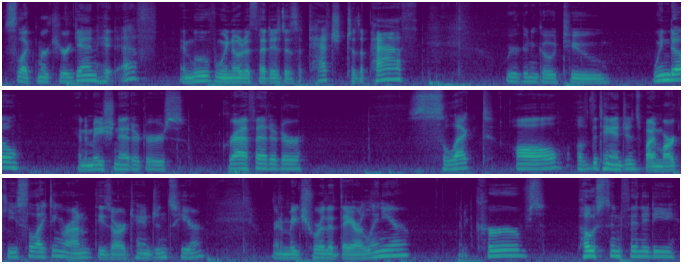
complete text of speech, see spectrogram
select Mercury again, hit F, and move. And we notice that it is attached to the path. We're going to go to Window, Animation Editors, Graph Editor, select all of the tangents by marquee selecting around them. These are tangents here. We're going to make sure that they are linear. Curves, post infinity,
